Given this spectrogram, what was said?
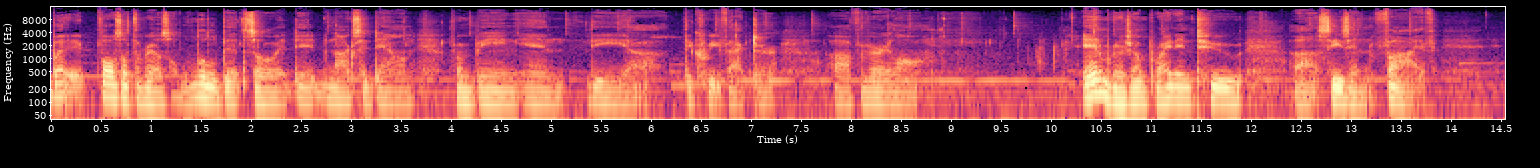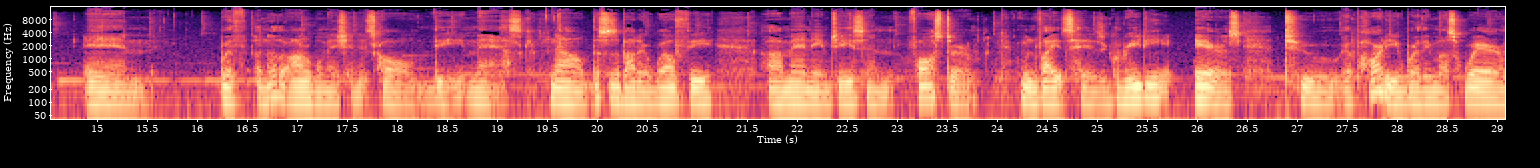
but it falls off the rails a little bit, so it, it knocks it down from being in the uh, the creep factor uh, for very long. And we're going to jump right into uh, season five, and with another honorable mention, it's called The Mask. Now, this is about a wealthy a man named Jason Foster who invites his greedy heirs to a party where they must wear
